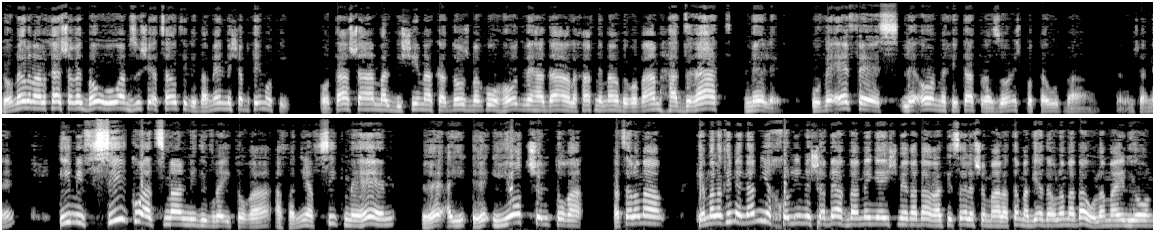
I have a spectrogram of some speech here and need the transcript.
ואומר למלכי השרת בואו ראו עמזו שיצרתי לי, הם משבחים אותי. באותה שעה מלבישים הקדוש ברוך הוא הוד והדר, לכך נאמר ברובעם הדרת מלך. ובאפס לאום מחיתת רזון, יש פה טעות זה לא משנה. אם הפסיקו עצמן מדברי תורה, אף אני אפסיק מהם ראיות של תורה. רצה לומר, כי המלאכים אינם יכולים לשבח באמן יהי שמי רבה, רק ישראל אשר מעלתם מגיע עד העולם הבא, העולם העליון.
